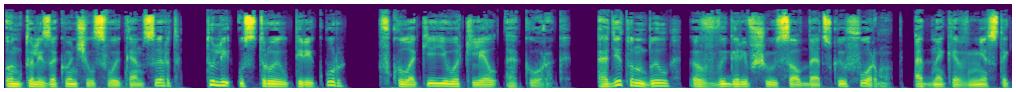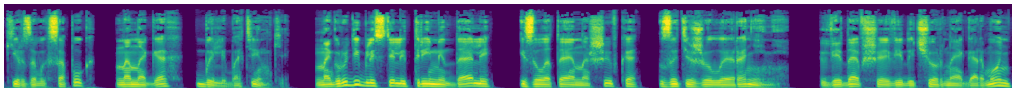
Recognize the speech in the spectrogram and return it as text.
Он то ли закончил свой концерт, то ли устроил перекур, в кулаке его тлел окорок. Одет он был в выгоревшую солдатскую форму, однако вместо кирзовых сапог на ногах были ботинки. На груди блестели три медали и золотая нашивка за тяжелое ранение. Видавшая виды черная гармонь,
